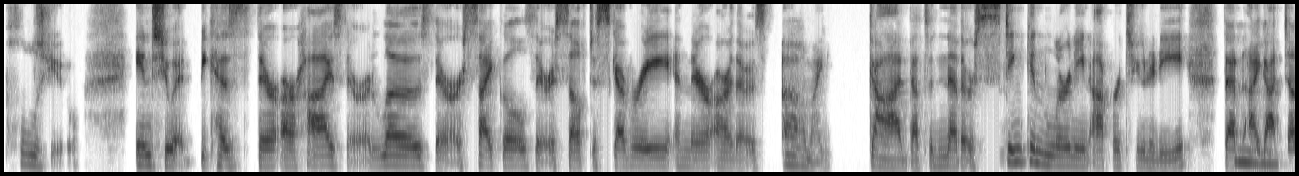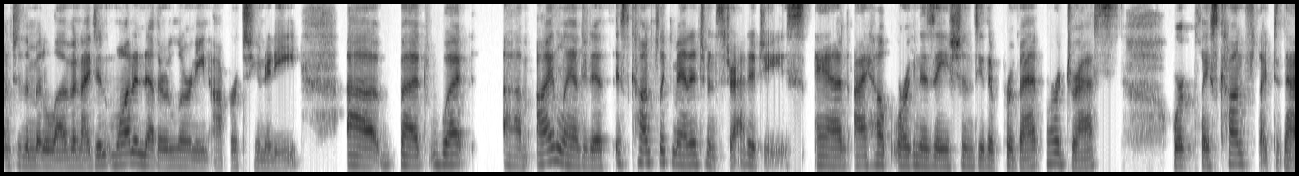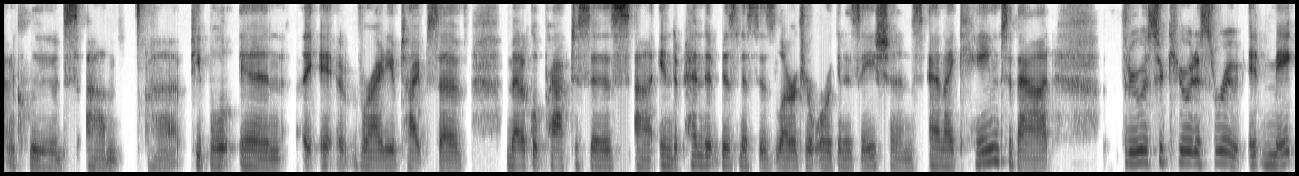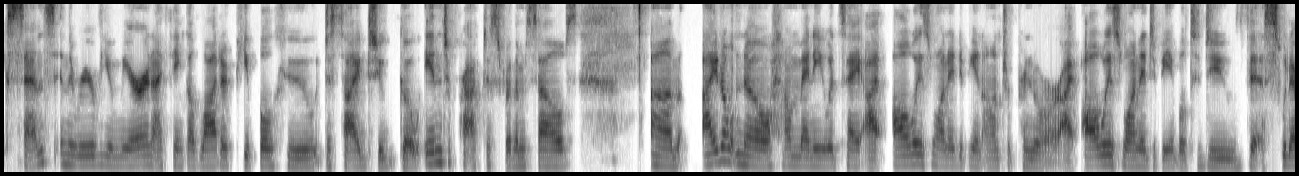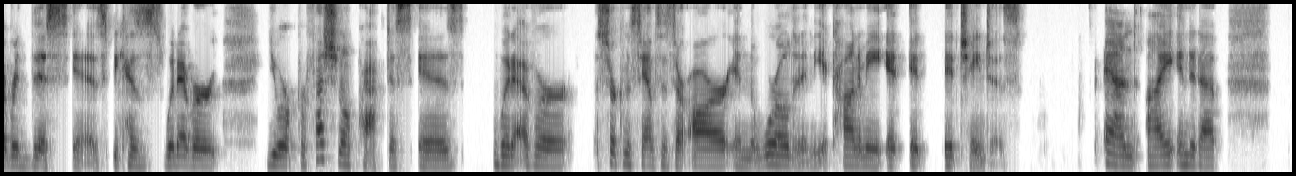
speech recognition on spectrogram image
pulls you into it because there are highs, there are lows, there are cycles, there is self discovery, and there are those, oh my God, that's another stinking learning opportunity that mm. I got dumped in the middle of, and I didn't want another learning opportunity. Uh, but what um, I landed with is conflict management strategies. And I help organizations either prevent or address workplace conflict. And that includes um, uh, people in a, a, variety of types of medical practices, uh, independent businesses, larger organizations. And I came to that through a circuitous route. It makes sense in the rearview mirror. And I think a lot of people who decide to go into practice for themselves. Um, I don't know how many would say, I always wanted to be an entrepreneur. I always wanted to be able to do this, whatever this is, because whatever your professional practice is, whatever circumstances there are in the world and in the economy, it it it changes. And I ended up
